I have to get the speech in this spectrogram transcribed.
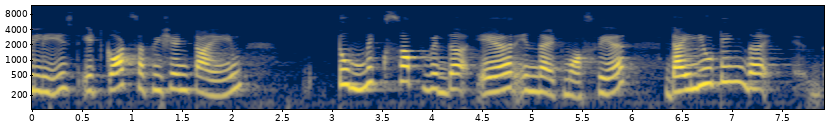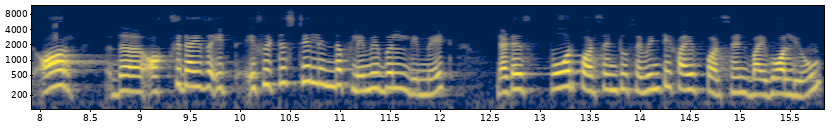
released it got sufficient time to mix up with the air in the atmosphere diluting the or the oxidizer it if it is still in the flammable limit that is 4 percent to 75 percent by volume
